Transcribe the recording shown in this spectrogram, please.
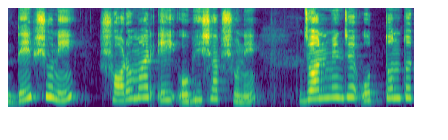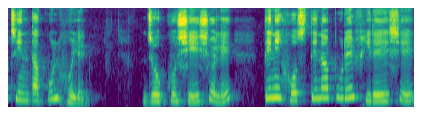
দেব শুনি সরমার এই অভিশাপ শুনে জন্মেঞ্জয় অত্যন্ত চিন্তাকুল হলেন। যজ্ঞ শেষ হলে তিনি হস্তিনাপুরে ফিরে এসে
